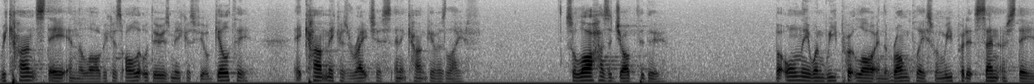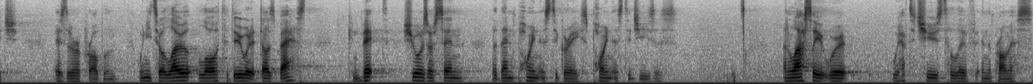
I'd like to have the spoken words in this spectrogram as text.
We can't stay in the law because all it will do is make us feel guilty. It can't make us righteous and it can't give us life. So, law has a job to do. But only when we put law in the wrong place, when we put it center stage, is there a problem. We need to allow law to do what it does best convict, show us our sin, but then point us to grace, point us to Jesus. And lastly, we're, we have to choose to live in the promise.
